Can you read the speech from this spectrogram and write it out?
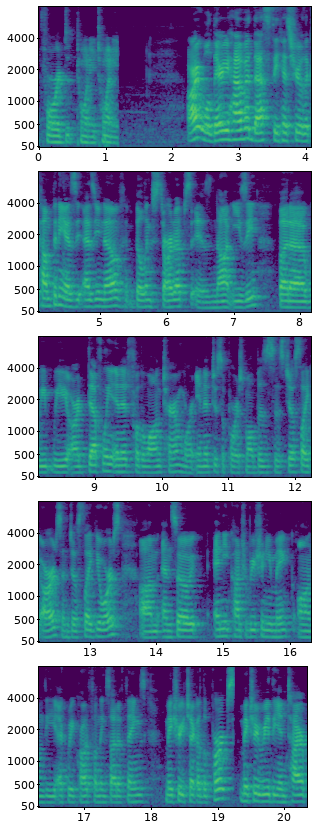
for 2020. All right, well, there you have it. That's the history of the company. As, as you know, building startups is not easy, but uh, we, we are definitely in it for the long term. We're in it to support small businesses just like ours and just like yours. Um, and so any contribution you make on the equity crowdfunding side of things, make sure you check out the perks. Make sure you read the entire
